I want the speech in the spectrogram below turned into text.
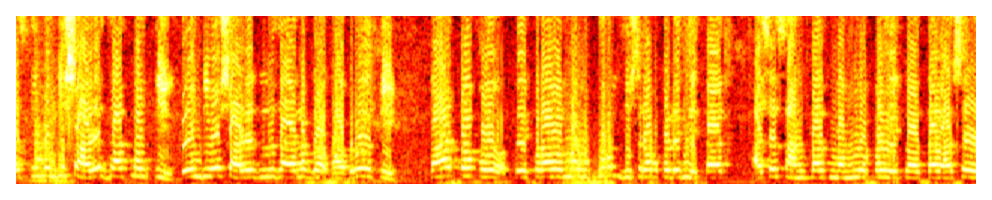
आज ती मुलगी शाळेत जात नव्हती. दोन दिवस शाळेत जायला घाबरत होती. का तर पेपरावरनं उठून दुसऱ्याकडे नेतात असं सांगतात मम्मी पप्पा हे करतात असं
